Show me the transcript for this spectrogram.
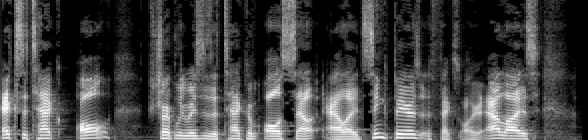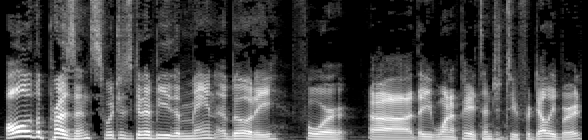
X attack all Sharply raises attack of all allied sync pairs, affects all your allies. All of the presence, which is going to be the main ability for uh, that you want to pay attention to for Delibird,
